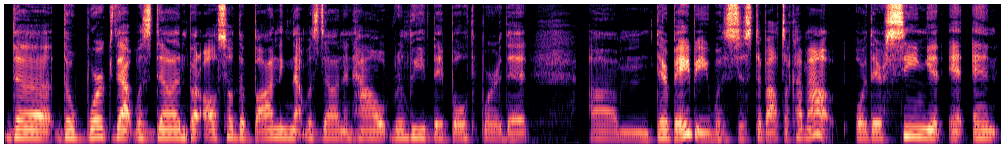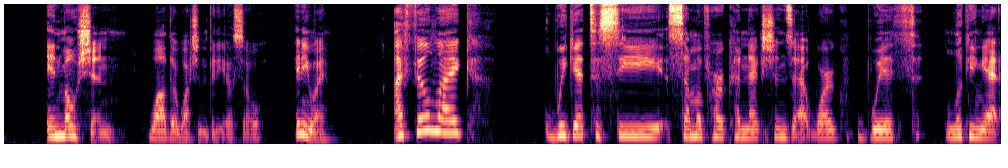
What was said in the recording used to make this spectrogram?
the the work that was done, but also the bonding that was done, and how relieved they both were that um, their baby was just about to come out, or they're seeing it in, in in motion while they're watching the video. So anyway, I feel like we get to see some of her connections at work with looking at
